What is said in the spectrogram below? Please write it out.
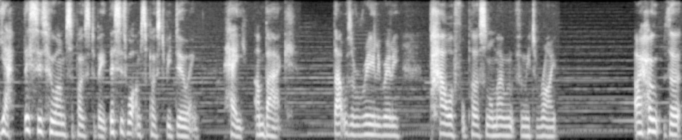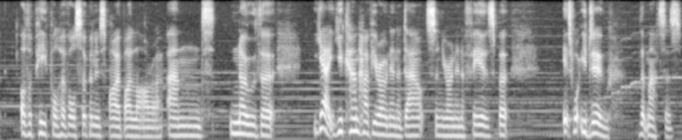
yeah, this is who I'm supposed to be. This is what I'm supposed to be doing. Hey, I'm back. That was a really, really powerful personal moment for me to write. I hope that other people have also been inspired by Lara and know that, yeah, you can have your own inner doubts and your own inner fears, but it's what you do that matters.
